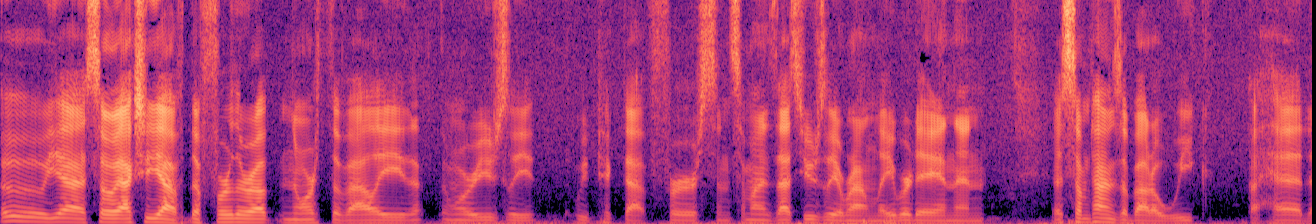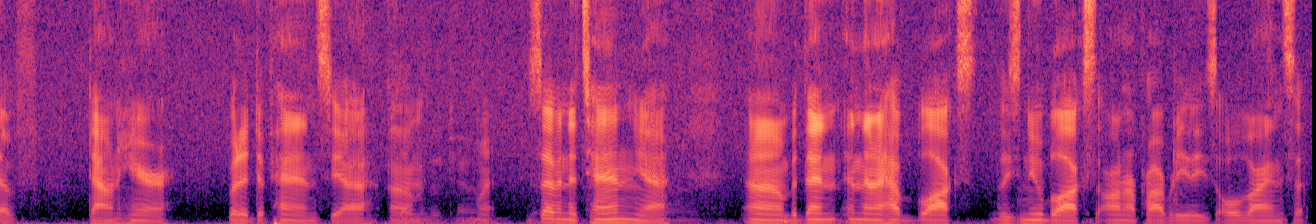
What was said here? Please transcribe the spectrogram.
Oh yeah, so actually yeah, the further up north the valley, th- we're usually we pick that first, and sometimes that's usually around Labor Day, and then it's sometimes about a week ahead of down here, but it depends. Yeah, um, what- seven to ten, yeah. Um, but then and then I have blocks, these new blocks on our property, these old vines. That were,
